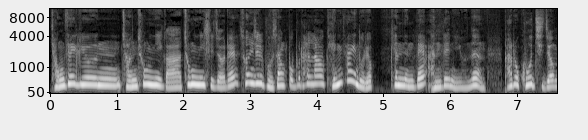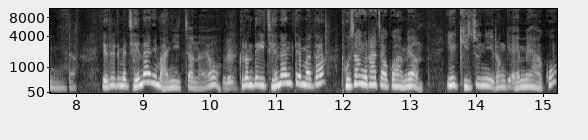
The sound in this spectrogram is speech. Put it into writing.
정세균 전 총리가 총리 시절에 손실 보상법을 하려고 굉장히 노력했는데 안 된 이유는 바로 그 지점입니다. 예를 들면 재난이 많이 있잖아요. 네. 그런데 이 재난 때마다 보상을 하자고 하면 이 기준이 이런 게 애매하고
